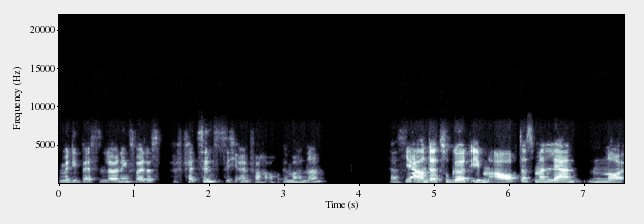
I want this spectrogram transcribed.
immer die besten Learnings, weil das verzinst sich einfach auch immer, ne? Das ja, und dazu gehört eben auch, dass man lernt, neu,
